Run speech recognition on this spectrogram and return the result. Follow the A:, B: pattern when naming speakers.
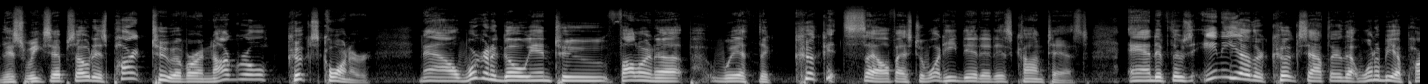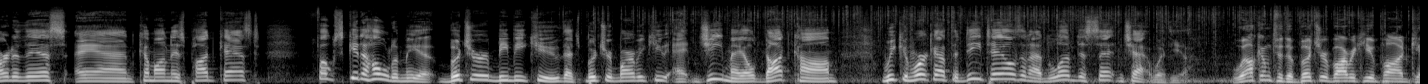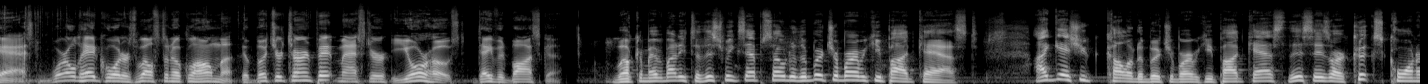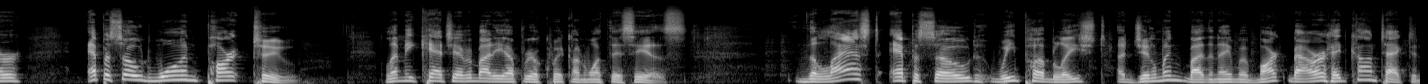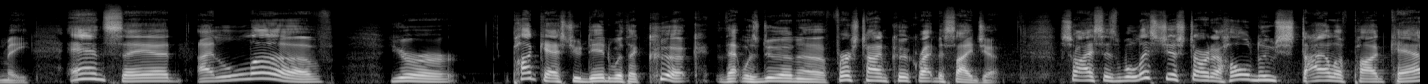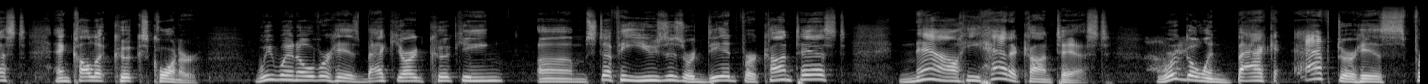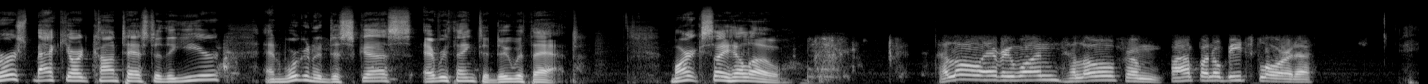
A: This week's episode is part two of our inaugural Cook's Corner. Now, we're going to go into following up with the cook itself as to what he did at his contest. And if there's any other cooks out there that want to be a part of this and come on this podcast, folks, get a hold of me at Butcher BBQ, that's Butcher Barbecue at gmail.com. We can work out the details, and I'd love to sit and chat with you.
B: Welcome to the Butcher Barbecue Podcast, world headquarters, Wellston, Oklahoma. The Butcher turned Pitmaster, your host, David Bouska.
A: Welcome, everybody, to this week's episode of the Butcher Barbecue Podcast. I guess you could call it a Butcher Barbecue Podcast. This is our Cook's Corner, Episode 1, Part 2. Let me catch everybody up real quick on what this is. The last episode we published, a gentleman by the name of Mark Bauer had contacted me and said, I love your podcast you did with a cook that was doing a first time cook right beside you. So I says, well, let's just start a whole new style of podcast and call it Cook's Corner. We went over his backyard cooking um, stuff he uses or did for a contest. Now he had a contest. We're going back after his first backyard contest of the year, and we're going to discuss everything to do with that. Mark, say hello.
C: Hello, everyone. Hello from Pompano Beach, Florida.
